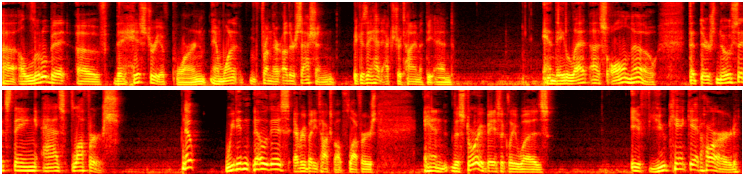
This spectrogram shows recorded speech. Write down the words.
uh, a little bit of the history of porn and one from their other session because they had extra time at the end and they let us all know that there's no such thing as fluffers. nope. We didn't know this. Everybody talks about fluffers. And the story basically was if you can't get hard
